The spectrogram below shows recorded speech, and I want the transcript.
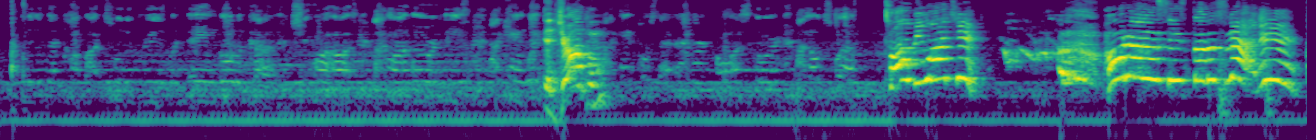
To drop them. 12 be watching? Hold on, see, start a snap then.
